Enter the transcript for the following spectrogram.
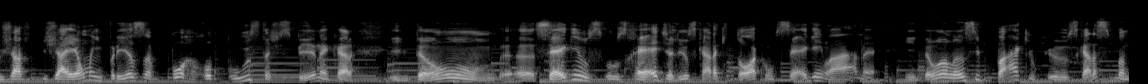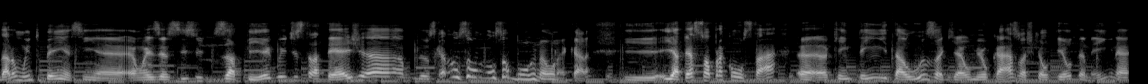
já, já é uma empresa, porra, robusta XP, né, cara, então uh, seguem os, os ali, os caras que tocam, seguem lá, né, então é um lance pá, que os caras se mandaram muito bem, assim, é, é, um exercício de desapego e de estratégia, os caras não são, não são burros não, né, cara, e, e até só para constar, uh, quem tem Itaúsa, que é o meu caso, acho que é o teu também, né,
